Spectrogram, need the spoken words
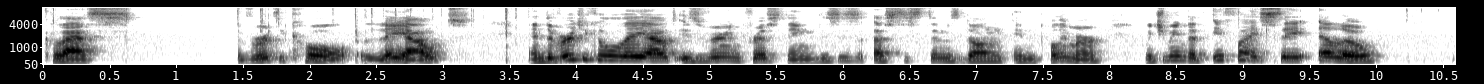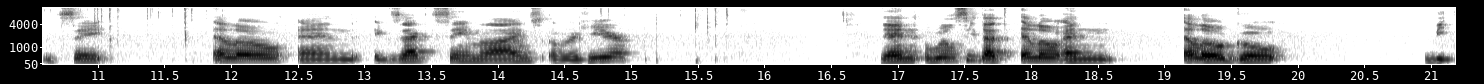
class vertical layout and the vertical layout is very interesting. This is a systems done in Polymer which means that if I say hello let's say hello and exact same lines over here then we'll see that hello and hello go be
